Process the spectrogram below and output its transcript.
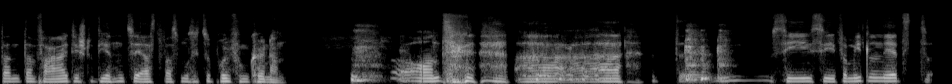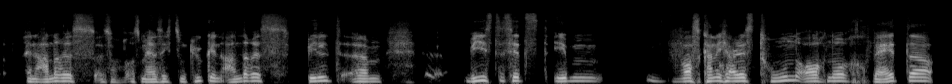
dann, dann fragen halt die Studierenden zuerst, was muss ich zur Prüfung können? Und äh, sie, sie vermitteln jetzt ein anderes, also aus meiner Sicht zum Glück ein anderes Bild. Ähm, wie ist das jetzt eben, was kann ich alles tun, auch noch weiter,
